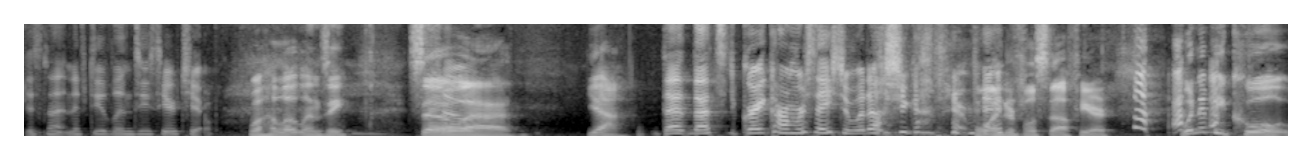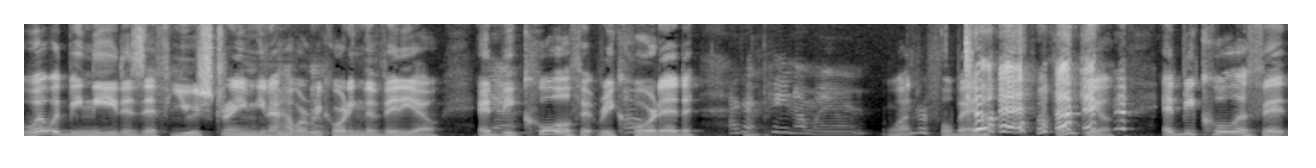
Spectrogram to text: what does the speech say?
isn't that nifty? Lindsay's here too. Well, hello, Lindsay. So, So- uh, yeah, That That's great conversation. What else you got there, man? wonderful stuff here. Wouldn't it be cool? What would be neat is if you stream. You know how we're recording the video. It'd be cool if it recorded. I got paint on my arm. Wonderful, babe. Go ahead. Thank you. It'd be cool if it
